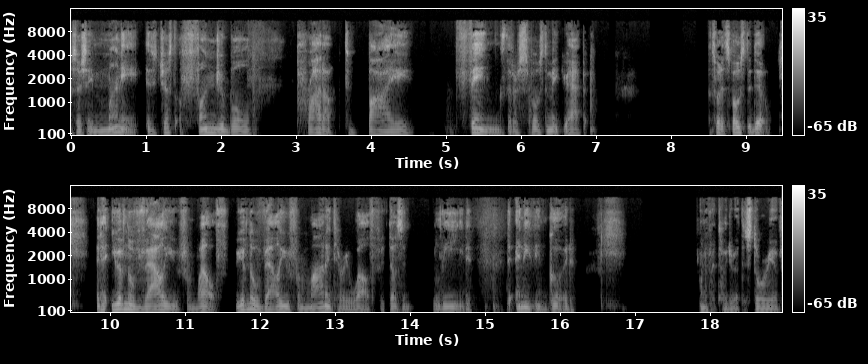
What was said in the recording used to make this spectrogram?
so say money is just a fungible product to buy things that are supposed to make you happy. That's what it's supposed to do. It, you have no value from wealth. You have no value from monetary wealth if it doesn't lead to anything good. I don't know if I told you about the story of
